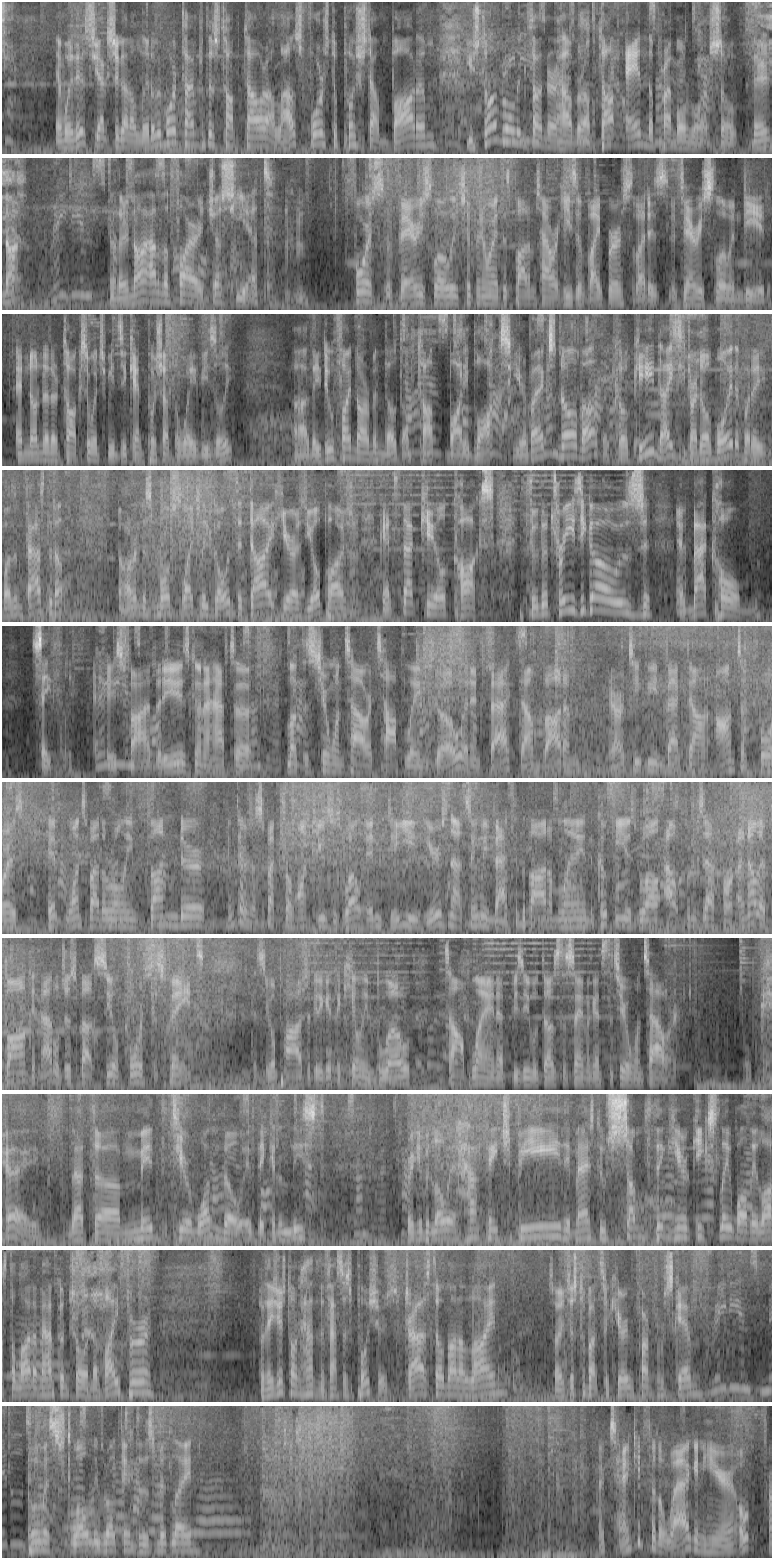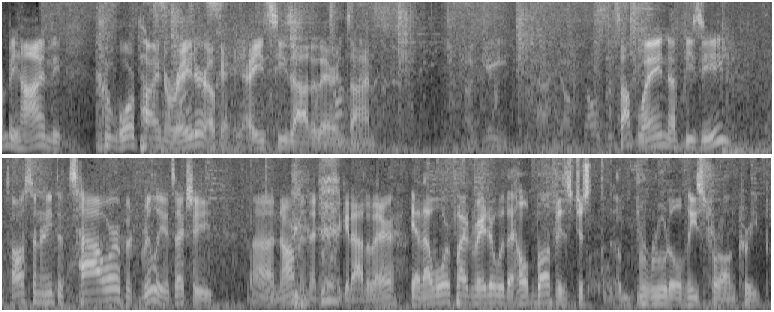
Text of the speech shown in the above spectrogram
And with this, you actually got a little bit more time for this top tower. Allows Force to push down bottom. You still have Rolling Thunder, however, up top, and the Primal Roar. So they're not, no, they're not out of the fire just yet. Mm-hmm. Force very slowly chipping away at this bottom tower. He's a Viper, so that is very slow indeed. And no Nether Toxin, which means he can't push out the wave easily. Uh, they do find Narman, though, up top. Body blocks here by X-Nova. The cookie, nice. He tried to avoid it, but it wasn't fast enough. Narman is most likely going to die here as Yopaj gets that kill. Cox, through the trees he goes, and back home safely. He's fine, but he is going to have to let this tier 1 tower top lane go. And in fact, down bottom, they are TPing back down onto Forest. Hit once by the Rolling Thunder. I think there's a Spectral Hunt used as well. Indeed, here's Natsumi back to the bottom lane. The Cookie as well, out from Zephyr. Another bonk, and that'll just about seal Force's fate. As the Yopaj is going to get the killing blow. Top lane, FBZ will does the same against the tier 1 tower. Okay, that uh, mid tier one though, if they can at least bring it below at half HP, they managed to do something here, Geek Slate, while they lost a lot of map control on a Viper. But they just don't have the fastest pushers. Drow is still not online, so it's just about securing farm from Skem. Boom is slowly rotating to this mid lane. They're tanking for the wagon here. Oh, from behind, the Warpine Raider. Okay, yeah, he's, he's out of there in time. Top lane, FBZ. Toss underneath the tower, but really it's actually uh, Narman that needs to get out of there. Yeah, that Warpine Raider with a helm buff is just a brutal, he's strong creep.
